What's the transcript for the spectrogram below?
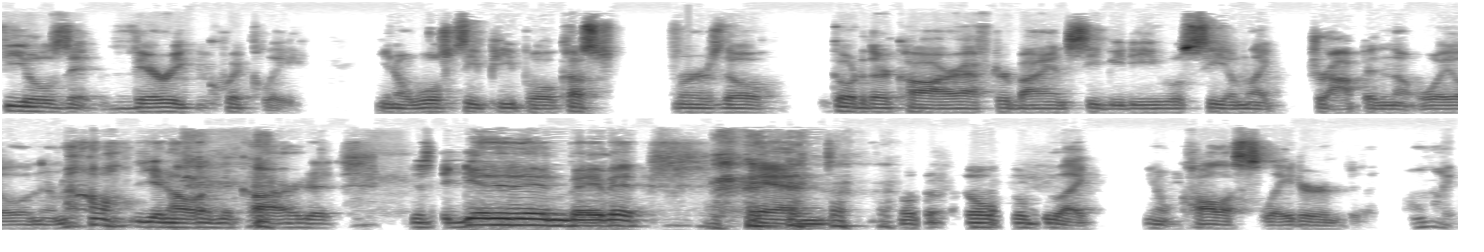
feels it very quickly. You know, we'll see people, customers, they'll go to their car after buying CBD, we'll see them like dropping the oil in their mouth, you know, in the car to, just to get it in, baby. And they'll, they'll, they'll be like, you know, call us later and be like, oh my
